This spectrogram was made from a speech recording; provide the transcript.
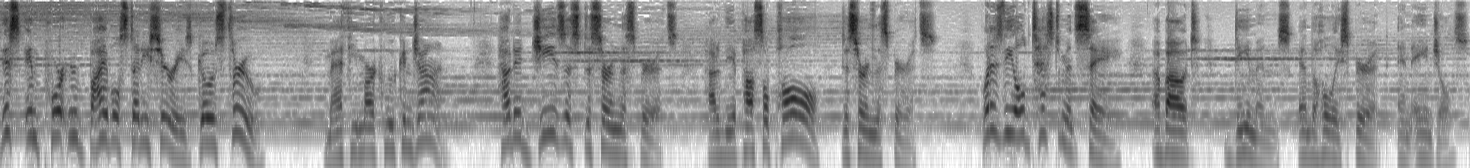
This important Bible study series goes through Matthew, Mark, Luke, and John. How did Jesus discern the spirits? How did the Apostle Paul discern the spirits? What does the Old Testament say about demons and the Holy Spirit and angels?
